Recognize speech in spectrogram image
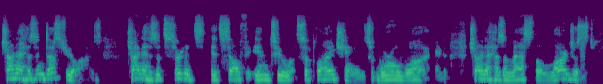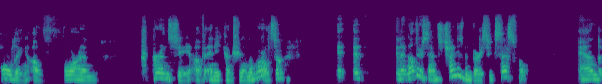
China has industrialized. China has inserted itself into supply chains worldwide. China has amassed the largest holding of foreign currency of any country in the world. So, it, it, in another sense, China's been very successful. And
